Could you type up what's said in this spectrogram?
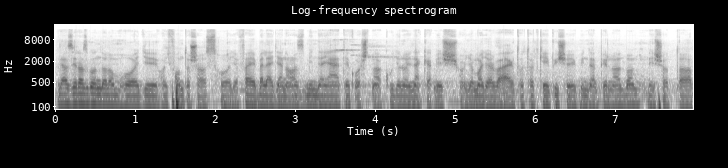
De azért azt gondolom, hogy, hogy fontos az, hogy a fejbe legyen az minden játékosnak, ugyanúgy nekem is, hogy a magyar válogatottat képviseljük minden pillanatban, és ott a,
